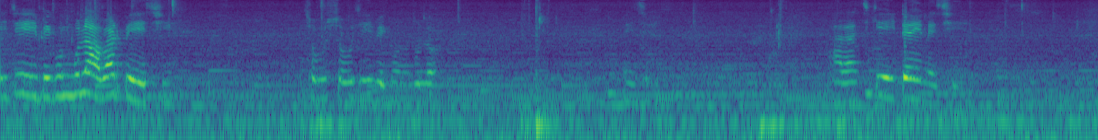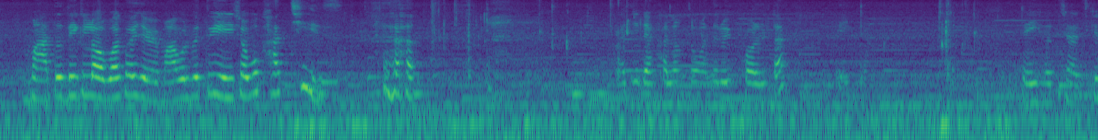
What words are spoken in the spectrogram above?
এই যে এই বেগুনগুলো আবার পেয়েছি। সবুজ সবুজ এই বেগুনগুলো। এই যে। আর আজকে এইটা এনেছি। মা তো দেখলে অবাক হয়ে যাবে। মা বলবে, তুই এইসবও খাচ্ছিস? আজকে দেখালাম তোমাদের ওই ফলটা। এইটা। এই হচ্ছে আজকে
